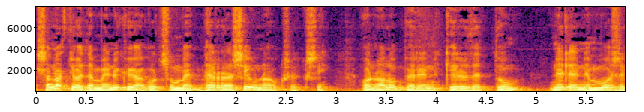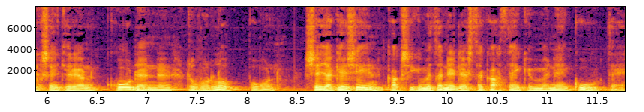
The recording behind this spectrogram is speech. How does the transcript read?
Sanat, joita me nykyään kutsumme Herran siunaukseksi, on alun perin kirjoitettu neljännen Mooseksen kirjan kuudennen luvun loppuun. Se jakeisiin 24-26.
